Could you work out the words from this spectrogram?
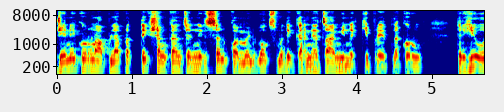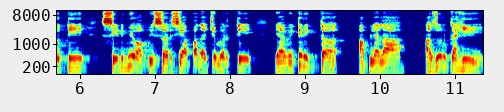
जेणेकरून आपल्या प्रत्येक शंकांचं निरसन कॉमेंट बॉक्समध्ये करण्याचा आम्ही नक्की प्रयत्न करू. तर ही होती सीडबी ऑफिसर्स या पदाची भरती. या व्यतिरिक्त आपल्याला अजून काही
